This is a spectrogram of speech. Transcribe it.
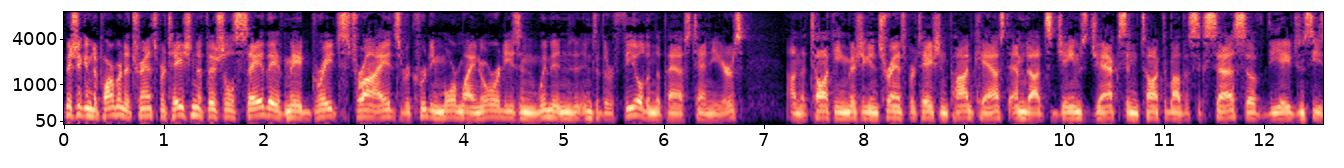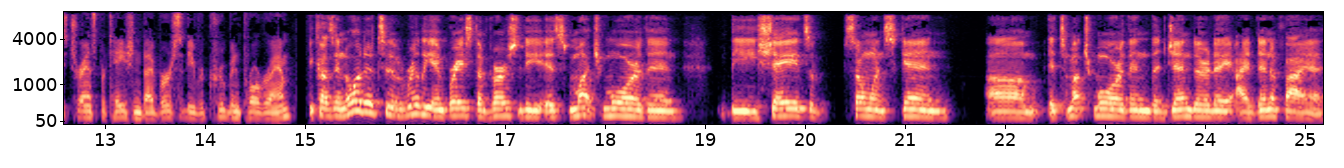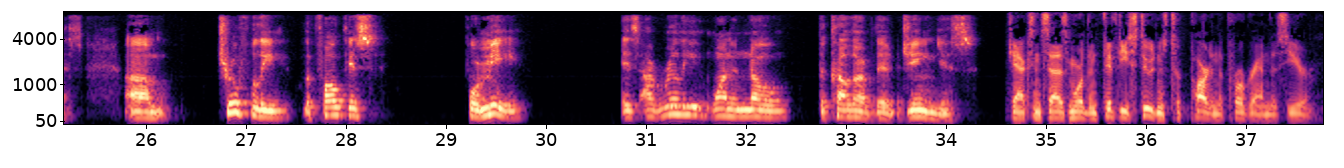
Michigan Department of Transportation officials say they've made great strides recruiting more minorities and women into their field in the past 10 years. On the Talking Michigan Transportation podcast, MDOT's James Jackson talked about the success of the agency's transportation diversity recruitment program. Because in order to really embrace diversity, it's much more than the shades of someone's skin. Um, it's much more than the gender they identify as. Um, truthfully, the focus for me is I really want to know the color of their genius. Jackson says more than 50 students took part in the program this year.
